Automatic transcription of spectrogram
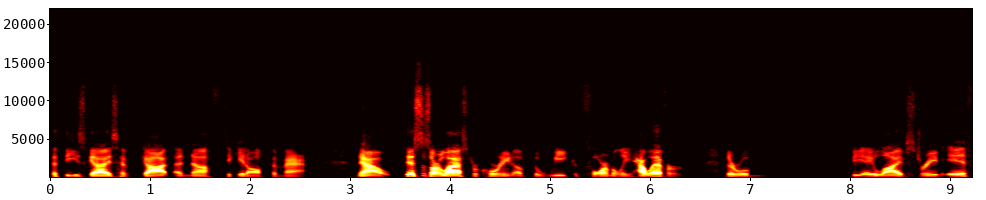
that these guys have got enough to get off the mat. Now, this is our last recording of the week formally. However, there will be a live stream if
